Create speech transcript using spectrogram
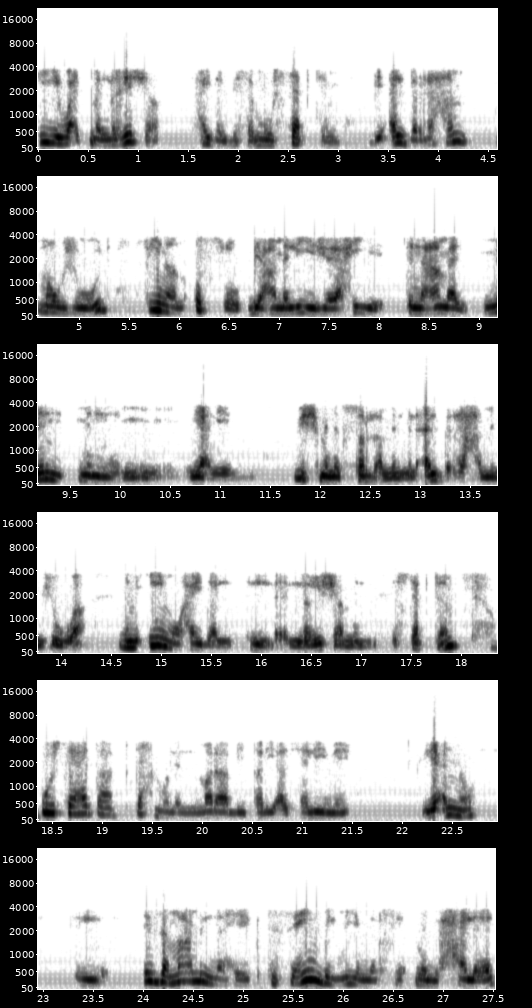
هي وقت ما الغشا هيدا اللي بيسموه septum بقلب الرحم موجود. فينا نقصه بعملية جراحية تنعمل من من يعني مش من السرة من من قلب الرحم من جوا. بنقيموا هيدا ال- ال- الغشا من السبتم وساعتها بتحمل المرأة بطريقة سليمة لأنه ال- إذا ما عملنا هيك 90% من من الحالات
